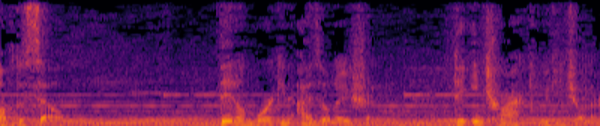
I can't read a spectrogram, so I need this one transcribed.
of the cell. They don't work in isolation. They interact with each other.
